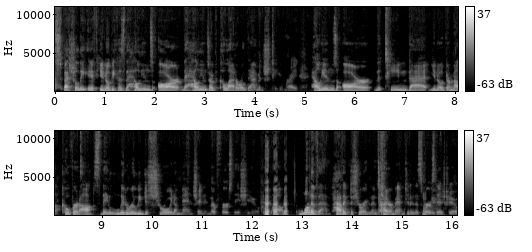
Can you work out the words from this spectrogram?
especially if you know because the Hellions are the Hellions are the collateral damage team, right? Hellions are the team that you know they're not covert ops. They literally destroyed a mansion in their first issue. Um, one of them, Havoc, destroyed an entire mansion in his first issue.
